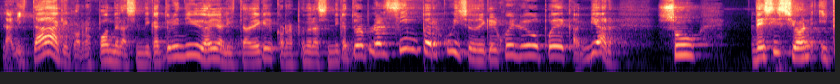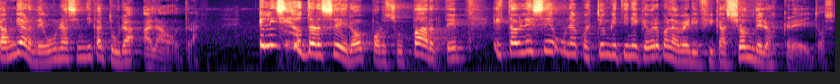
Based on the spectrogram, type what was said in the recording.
La lista A que corresponde a la sindicatura individual y la lista B que corresponde a la sindicatura plural, sin perjuicio de que el juez luego puede cambiar su decisión y cambiar de una sindicatura a la otra. El inciso tercero, por su parte, establece una cuestión que tiene que ver con la verificación de los créditos.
